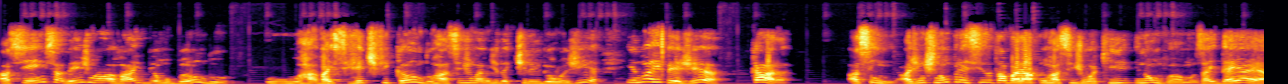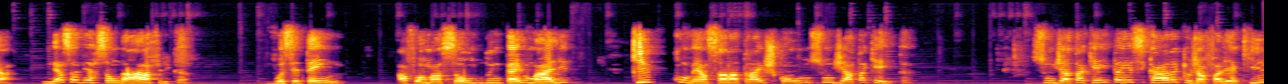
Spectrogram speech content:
A ciência mesmo ela vai derrubando, o, vai se retificando o racismo na medida que tira a ideologia. E no RPG, cara, assim, a gente não precisa trabalhar com racismo aqui e não vamos. A ideia é, nessa versão da África, você tem a formação do Império Mali, que começa lá atrás com Sundiata Keita. Sundiata Keita é esse cara que eu já falei aqui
